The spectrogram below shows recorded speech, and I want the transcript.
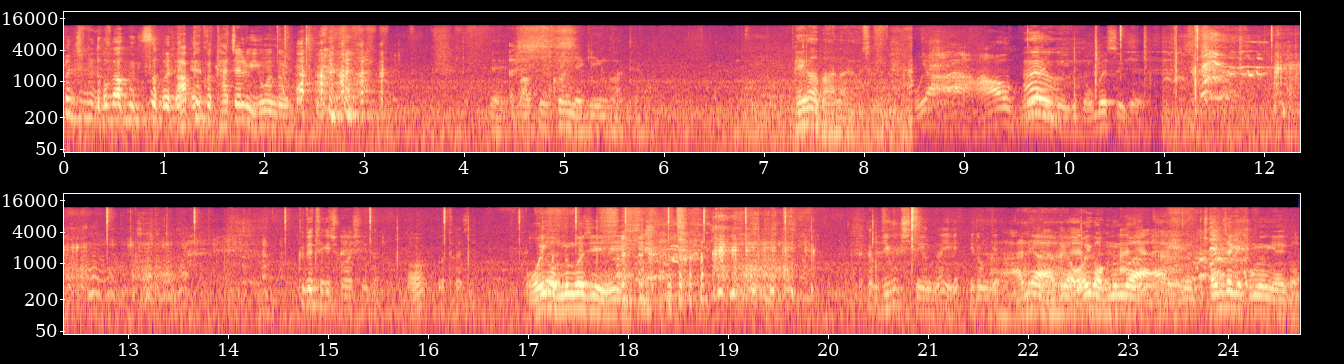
편집을 너무 하고 있어. 왜. 앞에 거다 자르고 이거만 넣고 네, 아무튼 그런 얘기인 것 같아요. 배가 많아요, 저는. 뭐야? 아우 뭐야 아유. 이거 이거 너무했어 이거. 근데 되게 좋아하신다 어? 어떡하지? 어이가 없는 거지. 약간 미국식인가 이게? 이런 게? 아니야, 그게 아니야? 어이가 없는. 거야. 전 세계 공용이야 이거.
